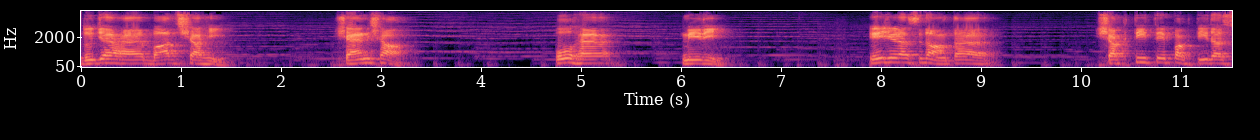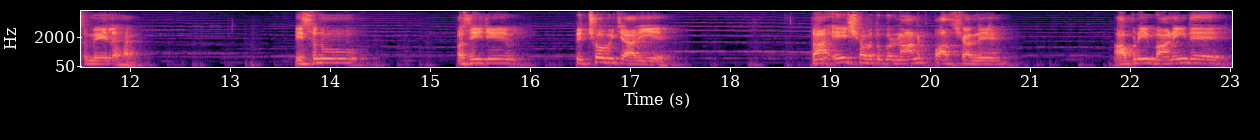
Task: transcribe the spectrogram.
ਦੂਜਾ ਹੈ ਬਾਦਸ਼ਾਹੀ। ਸ਼ਹਿਨशाह ਉਹ ਹੈ ਮੀਰੀ। ਇਹ ਜਿਹੜਾ ਸਿਧਾਂਤ ਹੈ, ਸ਼ਕਤੀ ਤੇ ਭਗਤੀ ਦਾ ਸੁਮੇਲ ਹੈ। ਇਸ ਨੂੰ ਅਸੀਂ ਜੇ ਪਿੱਛੋਂ ਵਿਚਾਰੀਏ, ਤਾਂ ਇਹ ਸ਼ਬਦ ਗੁਰੂ ਨਾਨਕ ਪਾਤਸ਼ਾਹ ਨੇ ਆਪਣੀ ਬਾਣੀ ਦੇ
